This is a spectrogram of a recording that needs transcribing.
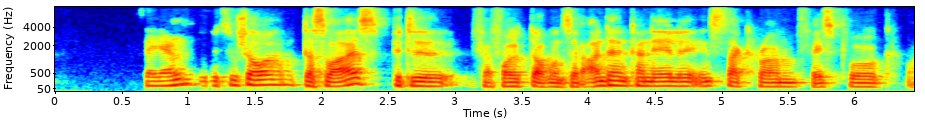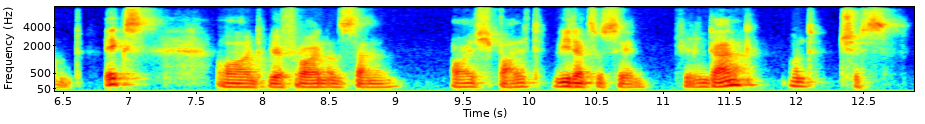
Sehr gerne. Liebe Zuschauer, das war es. Bitte verfolgt auch unsere anderen Kanäle, Instagram, Facebook und X. Und wir freuen uns dann, euch bald wiederzusehen. Vielen Dank und tschüss.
